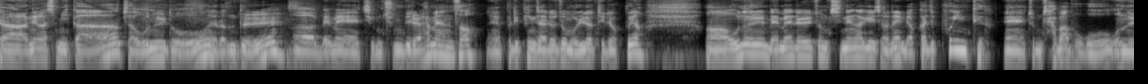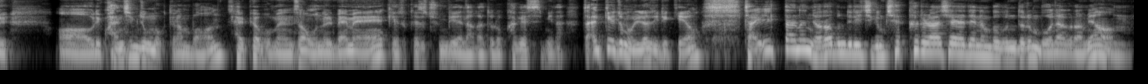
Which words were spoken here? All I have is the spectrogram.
자, 안녕하십니까. 자, 오늘도 여러분들, 어, 매매 지금 준비를 하면서, 예, 브리핑 자료 좀 올려드렸고요. 어, 오늘 매매를 좀 진행하기 전에 몇 가지 포인트, 예, 좀 잡아보고, 오늘, 어, 우리 관심 종목들 한번 살펴보면서 오늘 매매 계속해서 준비해 나가도록 하겠습니다. 짧게 좀 올려드릴게요. 자, 일단은 여러분들이 지금 체크를 하셔야 되는 부분들은 뭐냐 그러면,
